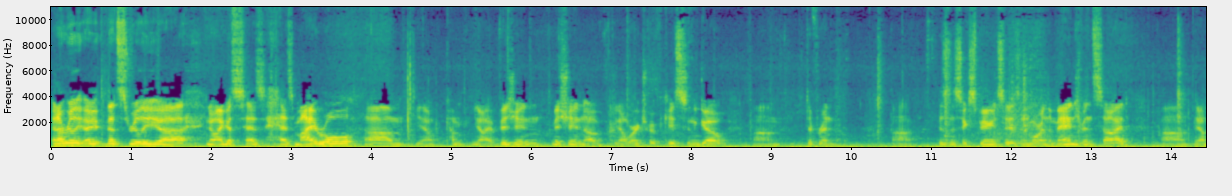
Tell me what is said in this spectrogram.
and I really I, that's really uh, you know I guess as as my role, um, you know, come you know a vision mission of you know where Trophy Case is going to go, um, different uh, business experiences, and more on the management side. Um, you know,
